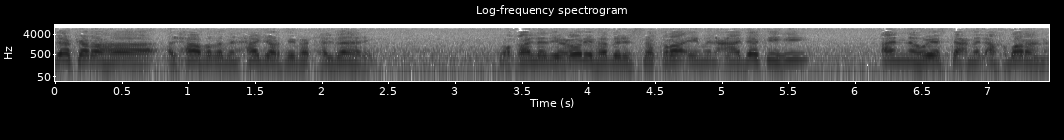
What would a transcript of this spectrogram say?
ذكرها الحافظ بن حجر في فتح الباري وقال الذي عرف بالاستقراء من عادته أنه يستعمل أخبرنا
